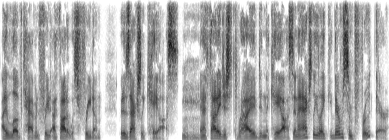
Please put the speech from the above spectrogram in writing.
I loved having freedom. I thought it was freedom, but it was actually chaos. Mm-hmm. And I thought I just thrived in the chaos. And I actually like there was some fruit there.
